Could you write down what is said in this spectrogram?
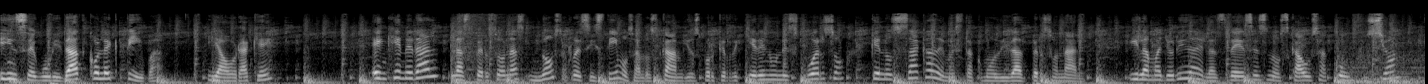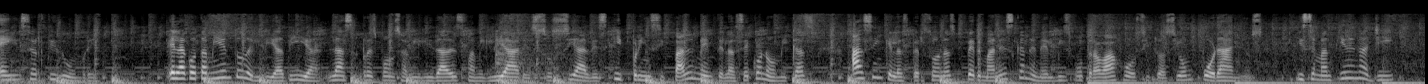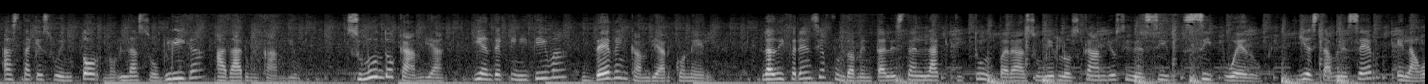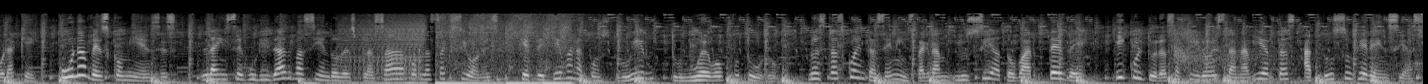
Inseguridad colectiva. ¿Y ahora qué? En general, las personas nos resistimos a los cambios porque requieren un esfuerzo que nos saca de nuestra comodidad personal y la mayoría de las veces nos causa confusión e incertidumbre. El agotamiento del día a día, las responsabilidades familiares, sociales y principalmente las económicas hacen que las personas permanezcan en el mismo trabajo o situación por años y se mantienen allí hasta que su entorno las obliga a dar un cambio. Su mundo cambia y en definitiva deben cambiar con él. La diferencia fundamental está en la actitud para asumir los cambios y decir sí puedo y establecer el ahora qué. Una vez comiences, la inseguridad va siendo desplazada por las acciones que te llevan a construir tu nuevo futuro. Nuestras cuentas en Instagram Lucía Tobar TV y Cultura Zafiro están abiertas a tus sugerencias.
